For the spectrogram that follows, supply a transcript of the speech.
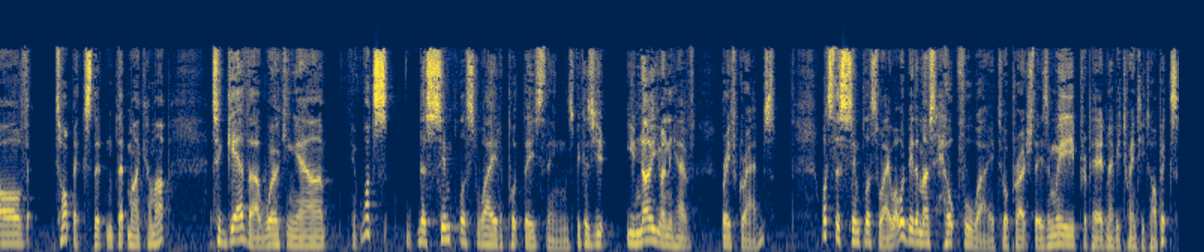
of topics that, that might come up, together working out you know, what's the simplest way to put these things, because you, you know you only have brief grabs. What's the simplest way? What would be the most helpful way to approach these? And we prepared maybe 20 topics,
